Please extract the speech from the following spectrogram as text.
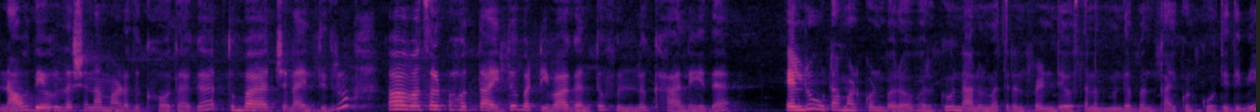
ನಾವು ದೇವ್ರ ದರ್ಶನ ಮಾಡೋದಕ್ಕೆ ಹೋದಾಗ ತುಂಬ ಜನ ಇಲ್ದಿದ್ರು ಒಂದು ಸ್ವಲ್ಪ ಹೊತ್ತಾಯಿತು ಬಟ್ ಇವಾಗಂತೂ ಫುಲ್ಲು ಖಾಲಿ ಇದೆ. ಎಲ್ಲರೂ ಊಟ ಮಾಡ್ಕೊಂಡು ಬರೋವರೆಗೂ ನಾನು ಮತ್ತು ನನ್ನ ಫ್ರೆಂಡ್ ದೇವಸ್ಥಾನದ ಮುಂದೆ ಬಂದು ಕಾಯ್ಕೊಂಡು ಕೂತಿದ್ದೀವಿ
